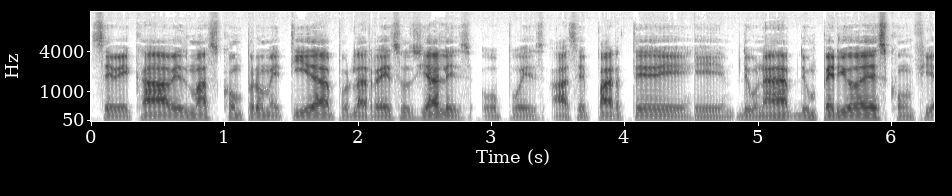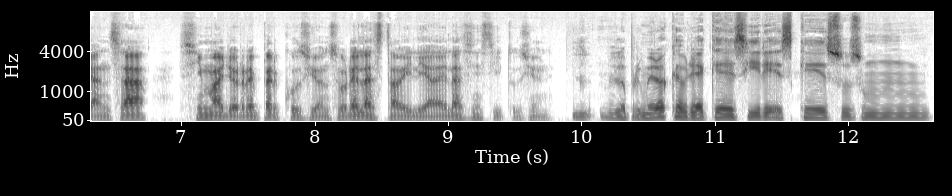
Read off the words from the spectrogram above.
se ve cada vez más comprometida por las redes sociales o pues hace parte de, eh, de, una, de un periodo de desconfianza sin mayor repercusión sobre la estabilidad de las instituciones. Lo primero que habría que decir es que eso es un,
